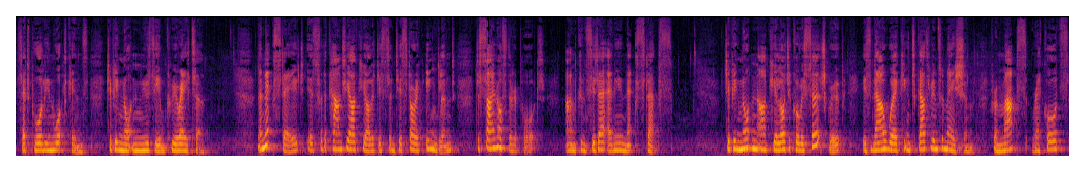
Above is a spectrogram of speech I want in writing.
said Pauline Watkins, Chipping Norton Museum curator. The next stage is for the county archaeologist and Historic England to sign off the report and consider any next steps. Chipping Norton Archaeological Research Group is now working to gather information from maps, records,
